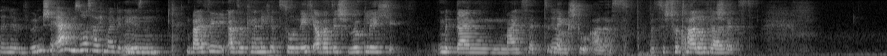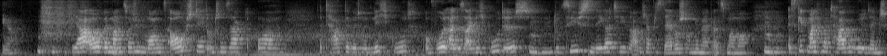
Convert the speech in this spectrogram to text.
deine Wünsche, irgendwie sowas habe ich mal gelesen. Mhm. Weiß ich, also kenne ich jetzt so nicht, aber es ist wirklich mit deinem Mindset ja. lenkst du alles. Das ist total unterschätzt. Fall. Ja. Ja, auch wenn man zum Beispiel morgens aufsteht und schon sagt, oh, der Tag, der wird heute nicht gut, obwohl alles eigentlich gut ist, mhm. du ziehst das Negative an. Ich habe das selber schon gemerkt als Mama. Mhm. Es gibt manchmal Tage, wo du denkst,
